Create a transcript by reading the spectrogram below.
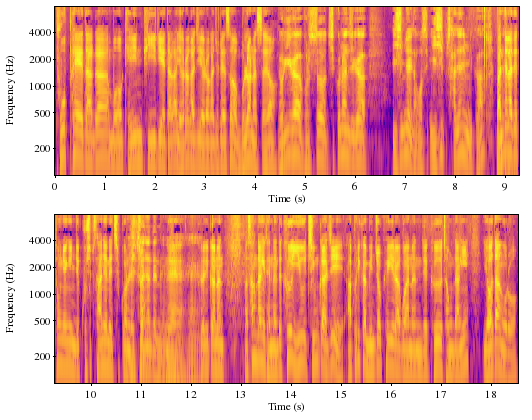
부패에다가 뭐 개인 비리에다가 여러 가지 여러 가지로 해서 물러났어요. 여기가 벌써 집권한 지가 20년이 넘었으니까 24년입니까? 만델라 대통령이 이제 94년에 집권을 했죠. 94년 됐네요, 네. 예. 그러니까는 상당히 됐는데 그 이후 지금까지 아프리카 민족 회의라고 하는 이제 그 정당이 여당으로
